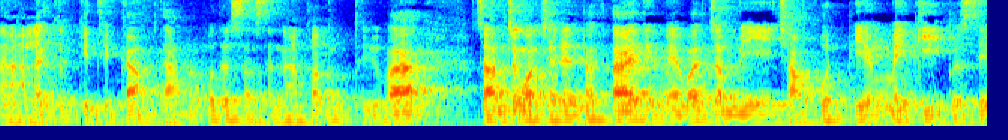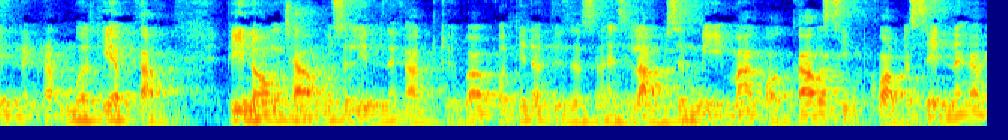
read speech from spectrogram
นา และก็กิจกรรมทางพระพุทธศาสนาก็ต้องถือว่า 3 จังหวัดชายแดนภาคใต้ถึงแม้ว่าจะมีชาวพุทธเพียงไม่กี่เปอร์เซ็นต์นะครับเมื่อเทียบกับพี่น้องชาวมุสลิมนะครับถือว่าคนที่นับถือศาสนาอิสลาม ซึ่งมีมากกว่า 90 กว่าเปอร์เซ็นต์นะครับ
